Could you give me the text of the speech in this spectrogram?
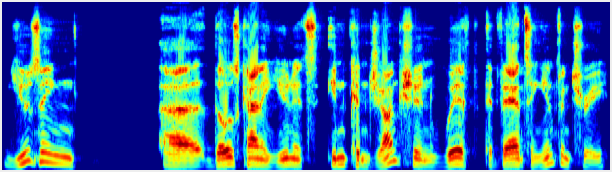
using uh, those kind of units in conjunction with advancing infantry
